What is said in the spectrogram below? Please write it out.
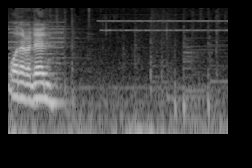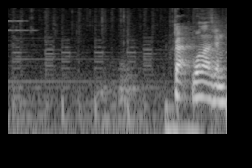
Whatever, dude. Okay, one last game.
